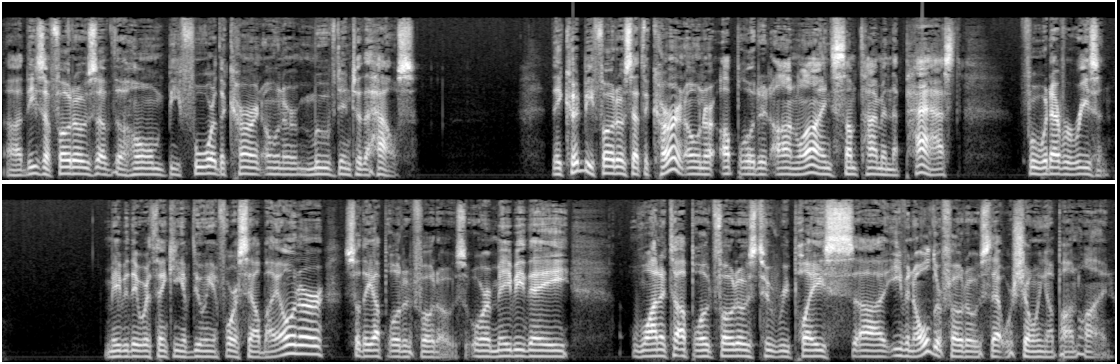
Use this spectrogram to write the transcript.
Uh, these are photos of the home before the current owner moved into the house. They could be photos that the current owner uploaded online sometime in the past for whatever reason. Maybe they were thinking of doing a for sale by owner, so they uploaded photos. Or maybe they wanted to upload photos to replace uh, even older photos that were showing up online.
